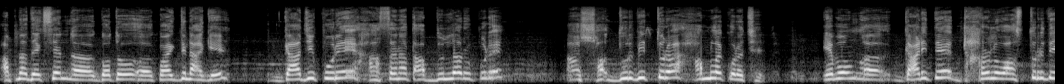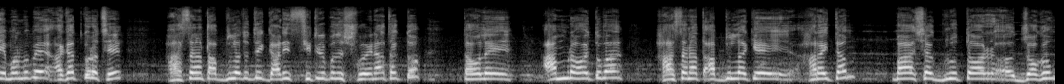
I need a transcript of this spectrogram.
আপনারা দেখছেন গত কয়েকদিন আগে গাজীপুরে হাসানাত আবদুল্লার উপরে দুর্বৃত্তরা হামলা করেছে এবং গাড়িতে ধারালো অস্ত্র দিয়ে এমনভাবে আঘাত করেছে। হাসানাত আবদুল্লাহ যদি গাড়ির সিটের উপরে শুয়ে না থাকতো, তাহলে আমরা হয়তোবা হাসানাত আবদুল্লাহকে হারাইতাম বা সে গুরুতর জখম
